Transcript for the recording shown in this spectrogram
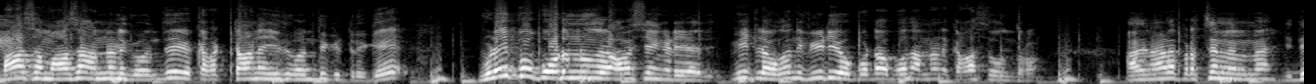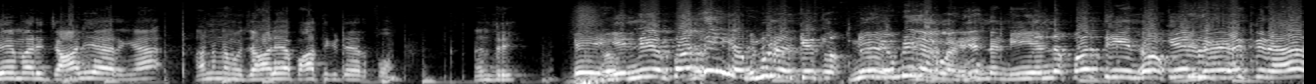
மாசம் மாசம் அண்ணனுக்கு வந்து கரெக்டான இது வந்துகிட்டு இருக்கு. உழைப்பை போடணுங்கிற அவசியம் கிடையாது. வீட்டில் உட்காந்து வீடியோ போட்டால் போதும் அண்ணனுக்கு காசு வந்துடும் அதனால பிரச்சனை இல்லைண்ணே. இதே மாதிரி ஜாலியா இருங்க. அண்ணன் நம்ம ஜாலியா பார்த்துக்கிட்டே இருப்போம். நன்றி. ஏய் என்னைய பார்த்து நீ எப்படி கேட்கலாம்? நீ எப்படி கேட்கலாம்? நீ? என்ன நீ என்ன பார்த்து நீ என்ன யோ, கேள்வி இரு. கேட்கிற?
